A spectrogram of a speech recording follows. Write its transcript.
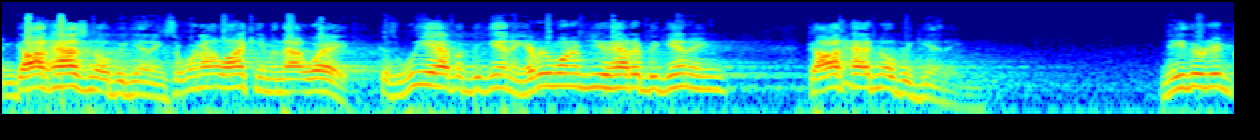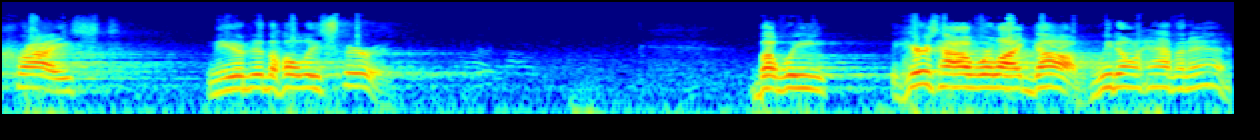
and God has no beginning, so we're not like Him in that way, because we have a beginning. Every one of you had a beginning. God had no beginning. Neither did Christ, neither did the Holy Spirit. But we, here's how we're like God we don't have an end.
